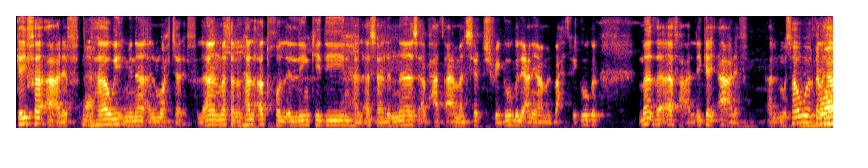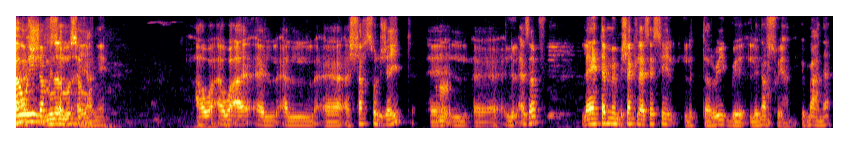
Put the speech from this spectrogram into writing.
كيف أعرف نعم. الهاوي من المحترف؟ الآن مثلا هل أدخل اللينكدين هل أسأل الناس؟ أبحث أعمل search في جوجل يعني أعمل بحث في جوجل؟ ماذا أفعل لكي أعرف المسوق الهاوي من ال- المسوق؟ يعني هو هو ال ال الشخص الجيد آه، آه، للأسف لا يهتم بشكل أساسي للترويج لنفسه يعني. بمعنى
